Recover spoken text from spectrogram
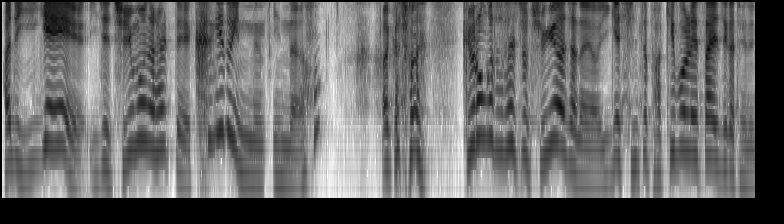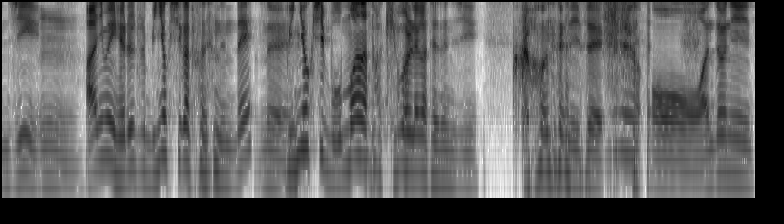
아, 근데 이게 이제 질문을 할 때 크기도 있는, 있나요? 그러니까 저는 그런 것도 사실 좀 중요하잖아요. 이게 진짜 바퀴벌레 사이즈가 되는지 음. 아니면 예를 들어 민혁 씨가 변했는데 네. 민혁 씨 몸만한 바퀴벌레가 되는지 그거는 이제 어 완전히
